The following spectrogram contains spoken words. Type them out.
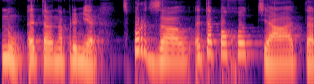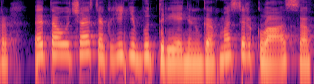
Ну, это, например, спортзал, это поход в театр, это участие в каких-нибудь тренингах, мастер-классах.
